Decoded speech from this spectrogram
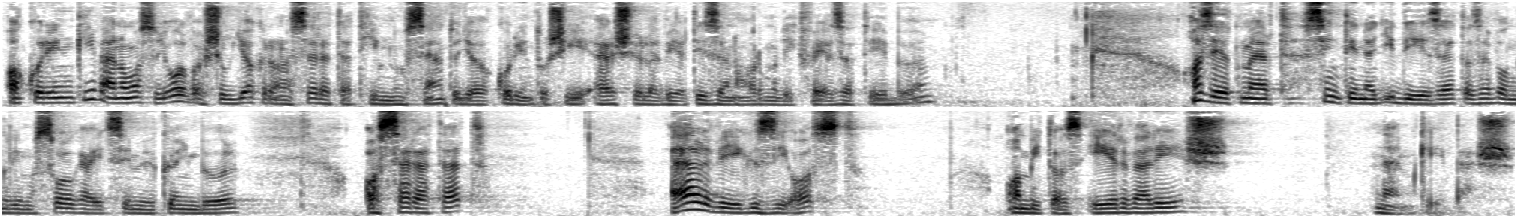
akkor én kívánom azt, hogy olvassuk gyakran a szeretet himnuszát, ugye a korintusi első levél 13. fejezetéből, Azért, mert szintén egy idézet az Evangélium szolgái című könyvből, a szeretet elvégzi azt, amit az érvelés nem képes.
